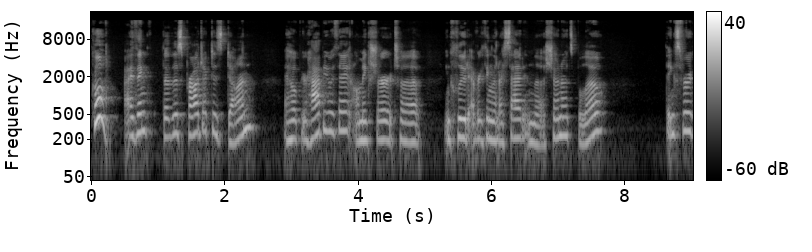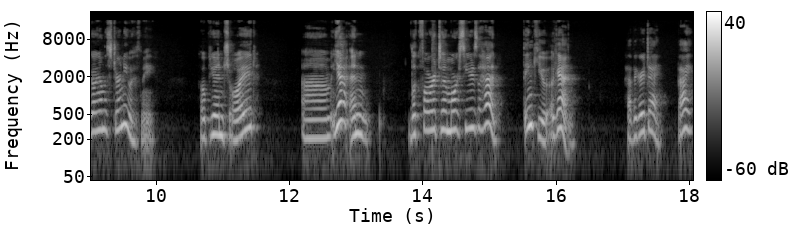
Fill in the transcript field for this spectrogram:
Cool. I think that this project is done. I hope you're happy with it. I'll make sure to include everything that I said in the show notes below. Thanks for going on this journey with me. Hope you enjoyed. Um, yeah, and look forward to more series ahead. Thank you again. Have a great day. Bye.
